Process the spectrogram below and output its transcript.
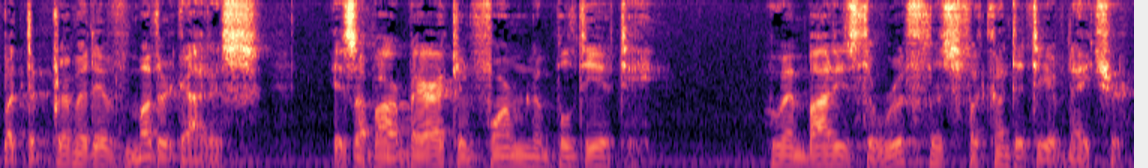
but the primitive mother goddess is a barbaric and formidable deity who embodies the ruthless fecundity of nature,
